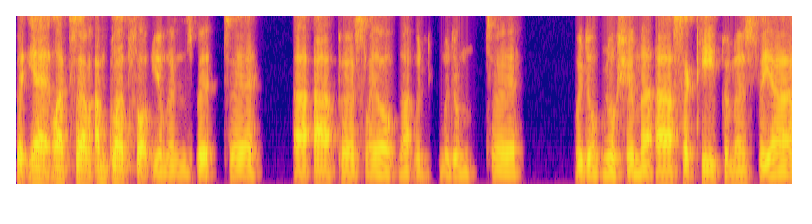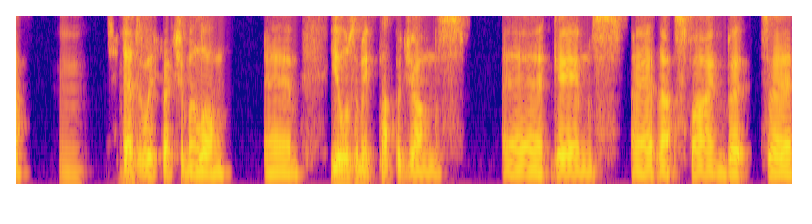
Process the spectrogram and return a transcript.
but yeah, like I said, I'm glad for Young'uns, but uh, I, I, personally hope that we, we don't uh, we don't rush them. Arsa keep them as they are, mm. steadily fetch them along. Um, use them at Papa John's uh, games, uh, that's fine, but uh,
